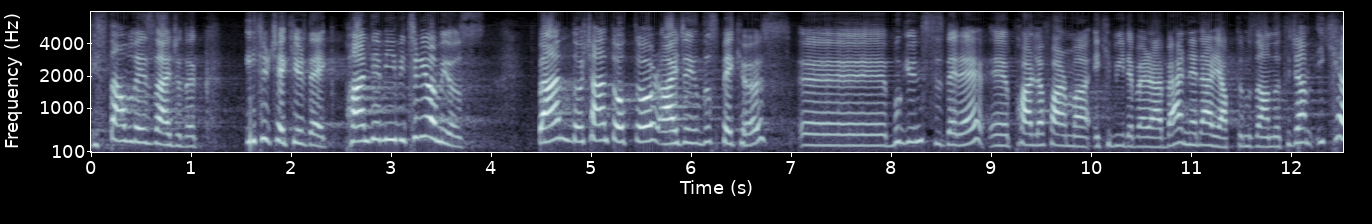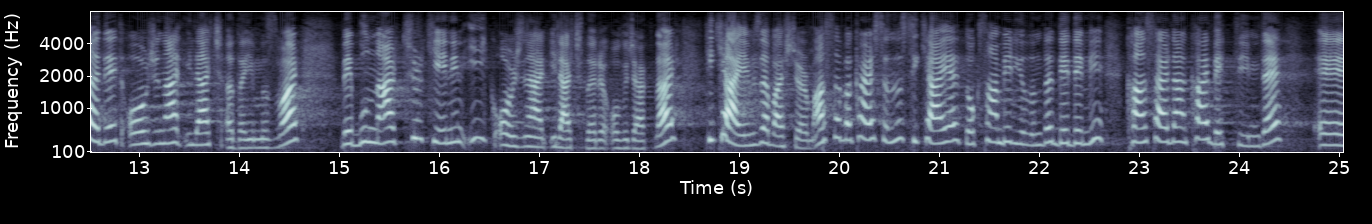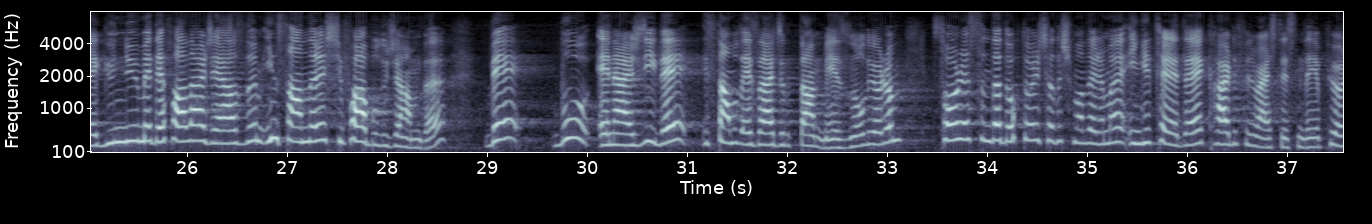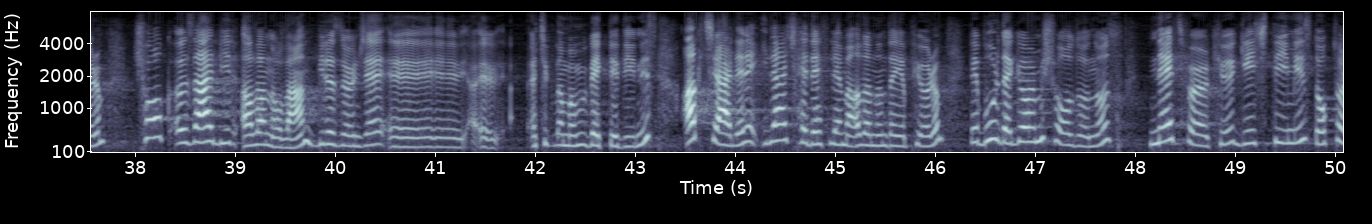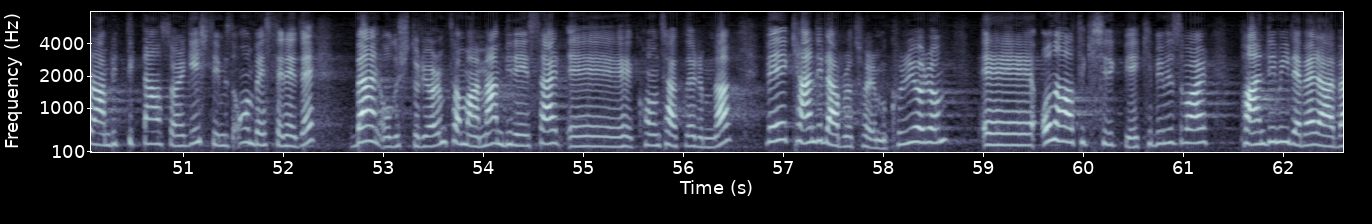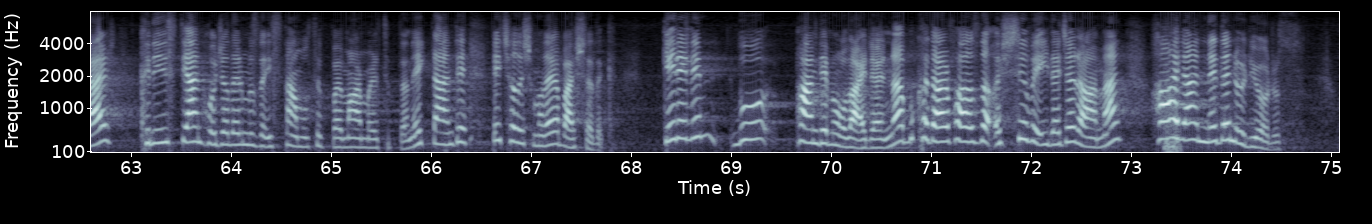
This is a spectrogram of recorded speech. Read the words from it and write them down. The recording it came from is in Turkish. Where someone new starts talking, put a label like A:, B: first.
A: İstanbul Eczacılık, İTÜ Çekirdek, pandemiyi bitiriyor muyuz? Ben doçent doktor Ayca Yıldız Peköz. Ee, bugün sizlere e, Parla Pharma ekibiyle beraber neler yaptığımızı anlatacağım. İki adet orijinal ilaç adayımız var ve bunlar Türkiye'nin ilk orijinal ilaçları olacaklar. Hikayemize başlıyorum. Aslına bakarsanız hikaye 91 yılında dedemi kanserden kaybettiğimde e, günlüğüme defalarca yazdığım insanlara şifa bulacağımdı. Ve bu enerjiyle İstanbul Eczacılık'tan mezun oluyorum. Sonrasında doktora çalışmalarımı İngiltere'de Cardiff Üniversitesi'nde yapıyorum. Çok özel bir alan olan, biraz önce e, e, açıklamamı beklediğiniz akciğerlere ilaç hedefleme alanında yapıyorum. Ve burada görmüş olduğunuz network'ü geçtiğimiz, doktoram bittikten sonra geçtiğimiz 15 senede ben oluşturuyorum tamamen bireysel e, kontaklarımla ve kendi laboratuvarımı kuruyorum. E, 16 kişilik bir ekibimiz var. Pandemiyle beraber klinisyen hocalarımız da İstanbul Tıp ve Marmara Tıp'tan eklendi ve çalışmalara başladık. Gelelim bu pandemi olaylarına. Bu kadar fazla aşı ve ilaca rağmen hala neden ölüyoruz?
